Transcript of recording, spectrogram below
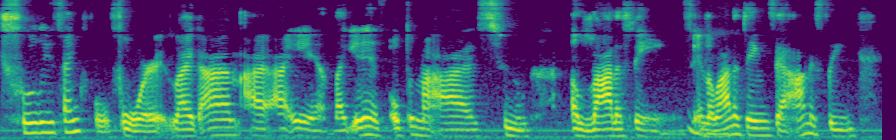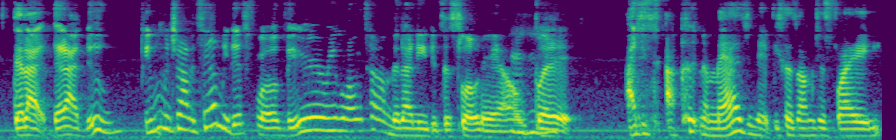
truly thankful for it. Like I'm I, I am. Like it has opened my eyes to a lot of things and a mm-hmm. lot of things that honestly that I that I knew. People have been trying to tell me this for a very long time that I needed to slow down. Mm-hmm. But I just I couldn't imagine it because I'm just like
